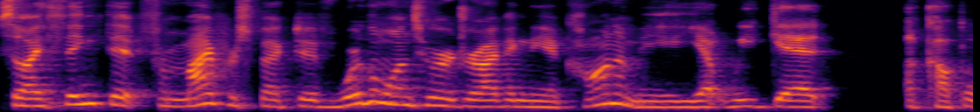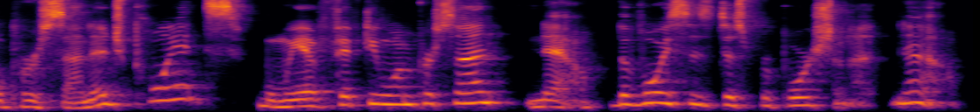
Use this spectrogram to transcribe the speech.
So i think that from my perspective we're the ones who are driving the economy yet we get a couple percentage points. When we have 51% no. The voice is disproportionate no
